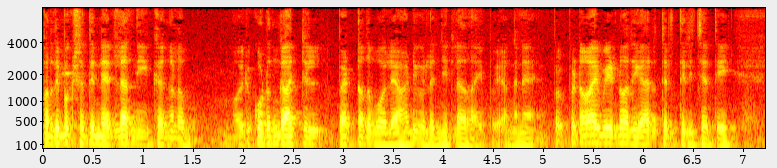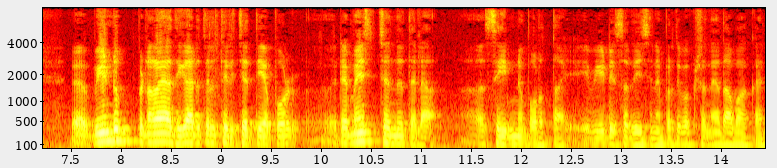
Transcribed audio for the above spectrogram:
പ്രതിപക്ഷത്തിന്റെ എല്ലാ നീക്കങ്ങളും ഒരു കൊടുങ്കാറ്റിൽ പെട്ടതുപോലെ ആടി ഉലഞ്ഞില്ലാതായിപ്പോയി അങ്ങനെ പിണറായി വീണ്ടും അധികാരത്തിൽ തിരിച്ചെത്തി. വീണ്ടും പിണറായി അധികാരത്തിൽ തിരിച്ചെത്തിയപ്പോൾ രമേശ് ചെന്നിത്തല സീനിന് പുറത്തായി. വി ഡി സതീശനെ പ്രതിപക്ഷ നേതാവാക്കാൻ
